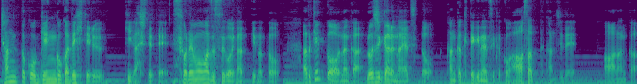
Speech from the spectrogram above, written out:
ちゃんとこう言語化できてる気がしててそれもまずすごいなっていうのとあと結構なんかロジカルなやつと感覚的なやつがこう合わさった感じでああなんか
